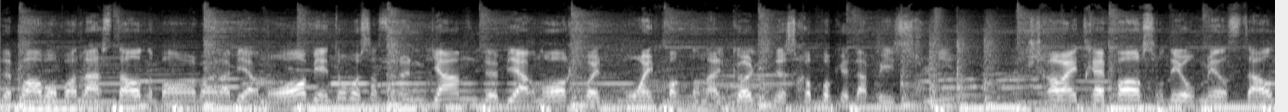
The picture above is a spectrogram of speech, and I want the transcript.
de ne pas avoir peur de la star, de ne pas avoir de la bière noire. Bientôt, on va sortir une gamme de bière noire qui va être moins forte en alcool, qui ne sera pas que de la pastry. Je travaille très fort sur des oatmeal stout.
